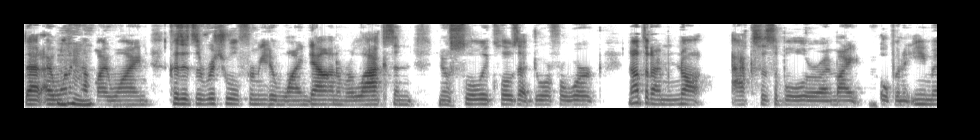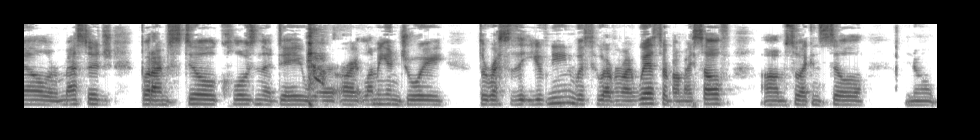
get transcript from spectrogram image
that I want to mm-hmm. have my wine because it's a ritual for me to wind down and relax and you know slowly close that door for work. Not that I'm not accessible or I might open an email or message, but I'm still closing the day where, all right, let me enjoy the rest of the evening with whoever I'm with or by myself um, so I can still, you know,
